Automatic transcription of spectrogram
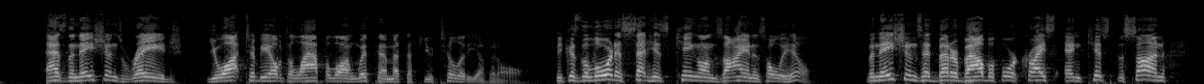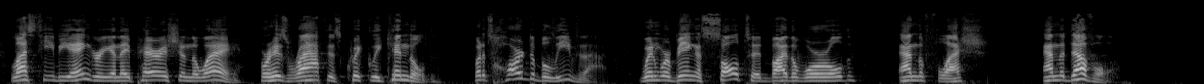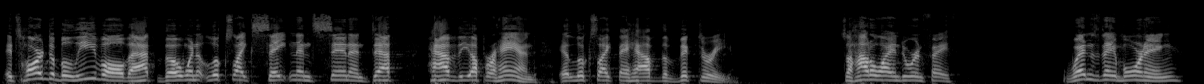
As the nations rage, you ought to be able to laugh along with him at the futility of it all. Because the Lord has set his king on Zion, his holy hill. The nations had better bow before Christ and kiss the Son, lest he be angry and they perish in the way, for his wrath is quickly kindled. But it's hard to believe that when we're being assaulted by the world and the flesh and the devil. It's hard to believe all that, though, when it looks like Satan and sin and death have the upper hand. It looks like they have the victory. So, how do I endure in faith? Wednesday morning,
